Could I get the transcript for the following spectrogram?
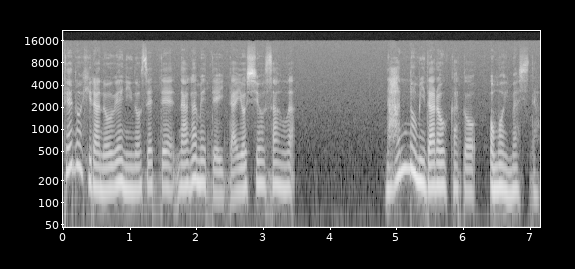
手のひらの上に乗せて眺めていた吉尾さんは何の実だろうかと思いました。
